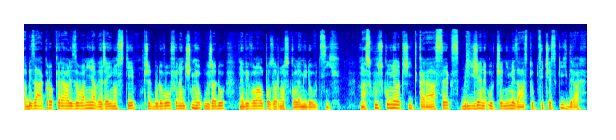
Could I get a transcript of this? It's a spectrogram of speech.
aby zákrok realizovaný na veřejnosti před budovou finančního úřadu nevyvolal pozornost kolem jdoucích. Na schůzku měl přijít Karásek s blíže neurčenými zástupci českých drah,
